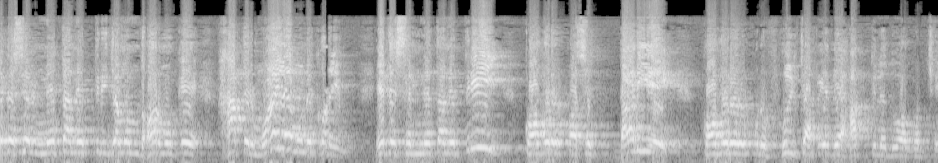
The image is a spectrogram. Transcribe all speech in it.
এদেশের নেতা নেত্রী যেমন ধর্মকে হাতের ময়লা মনে করেন এদেশের নেতা নেত্রী কবরের পাশে দাঁড়িয়ে কবরের উপরে ফুল চাপিয়ে দিয়ে হাত তুলে দোয়া করছে।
